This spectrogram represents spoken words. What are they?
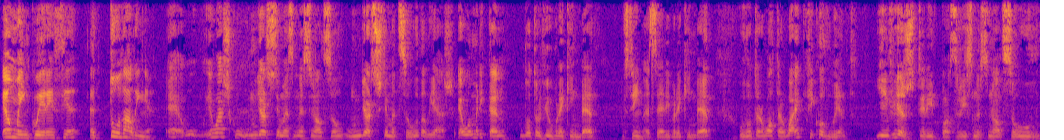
É uma incoerência a toda a linha. É, eu acho que o melhor sistema nacional de saúde, o melhor sistema de saúde, aliás, é o americano. O doutor viu Breaking Bad, Sim. a série Breaking Bad. O Dr. Walter White ficou doente. E em vez de ter ido para o Serviço Nacional de Saúde,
